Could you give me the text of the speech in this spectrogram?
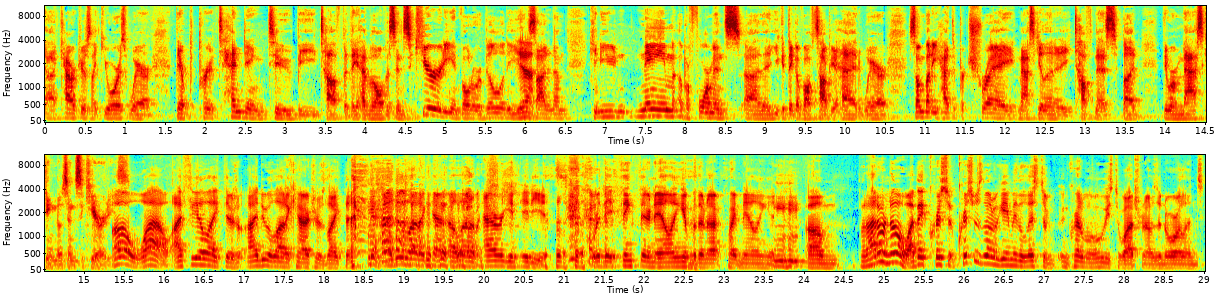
uh, characters like yours where they're pretending to be tough, but they have all this insecurity and vulnerability Yeah. inside of them. Can you name a performance uh, that you can think of off the top of your head where somebody had to portray masculinity, toughness, but they were masking those insecurities? Oh wow! I feel like there's. I do a lot of characters like that. I do a lot of ca- a lot of arrogant idiots where they think they're nailing it, but they're not quite nailing it. Mm-hmm. Um, but I don't know. I bet Chris. Chris was the one who gave me the list of incredible movies to watch when I was in New Orleans.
